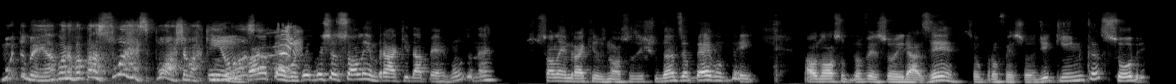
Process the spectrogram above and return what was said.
Muito bem, agora vai para a sua resposta, Marquinhos. Sim, qual é a pergunta? Deixa eu só lembrar aqui da pergunta, né? Só lembrar aqui os nossos estudantes, eu perguntei ao nosso professor Irazê, seu professor de Química, sobre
